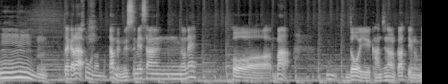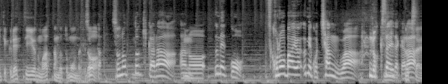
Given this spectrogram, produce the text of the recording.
うんうん、だからだ、多分娘さんのねこうまあうん、どういう感じなのかっていうのを見てくれっていうのもあったんだと思うんだけど。その時からあの、梅子この場合は梅子ちゃんは 6歳だかうんら、6歳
